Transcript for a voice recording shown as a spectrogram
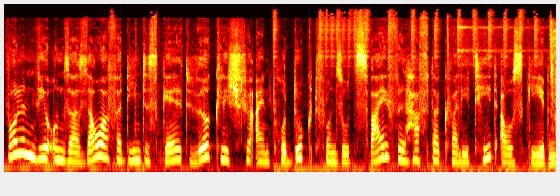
Wollen wir unser sauer verdientes Geld wirklich für ein Produkt von so zweifelhafter Qualität ausgeben?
